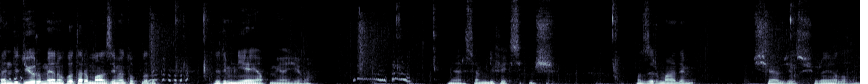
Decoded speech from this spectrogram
Ben de diyorum yani o kadar malzeme topladık. Dedim niye yapmıyor acaba? Meğersem lif eksikmiş. Hazır madem şey yapacağız şuraya alalım.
